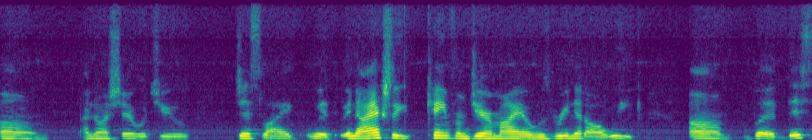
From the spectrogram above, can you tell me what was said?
Um, I know I shared with you, just like with, and I actually came from Jeremiah. Was reading it all week. Um, but this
